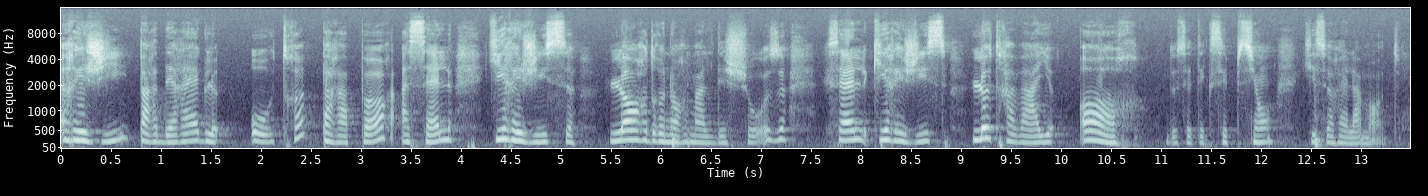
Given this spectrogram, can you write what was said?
régi par des règles autres par rapport à celles qui régissent l'ordre normal des choses, celles qui régissent le travail hors de cette exception qui serait la mode.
